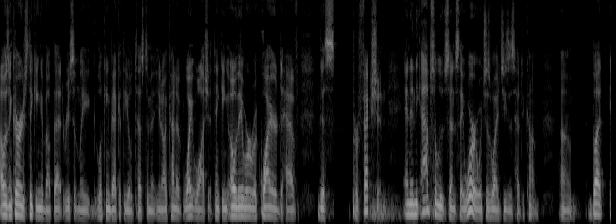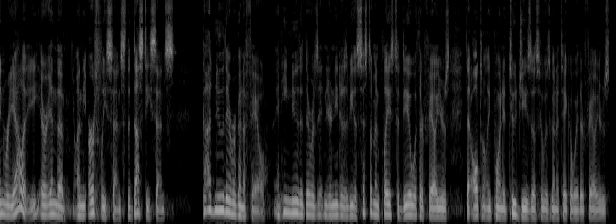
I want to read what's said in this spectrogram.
I was encouraged thinking about that recently, looking back at the Old Testament. You know, I kind of whitewash it, thinking, oh, they were required to have this perfection, and in the absolute sense, they were, which is why Jesus had to come. Um, but in reality, or in the on the earthly sense, the dusty sense, God knew they were going to fail, and He knew that there was there needed to be a system in place to deal with their failures that ultimately pointed to Jesus, who was going to take away their failures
